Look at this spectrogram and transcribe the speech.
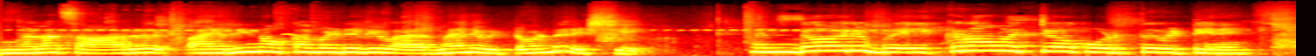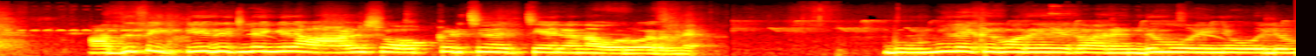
നിങ്ങളെ സാറ് വയറിങ് നോക്കാൻ വേണ്ടി ഒരു വയർമാനെ വിട്ടുകൊണ്ട് രക്ഷയായി എന്തോ ഒരു ബ്രേക്കറോ മറ്റോ കൊടുത്ത് വിട്ടീന്. അത് ഫിറ്റ് ചെയ്തിട്ടില്ലെങ്കിൽ ആൾ ഷോക്ക് അടിച്ച് വെച്ചേനാ ഓറ് പറഞ്ഞ. ഭൂമിയിലേക്ക് കുറെ കറണ്ട് പോയിന് പോലും.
